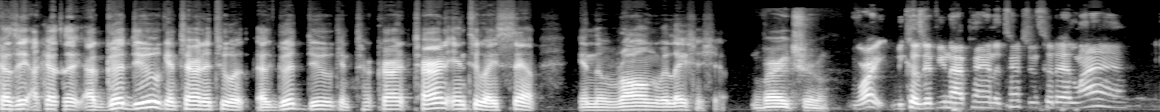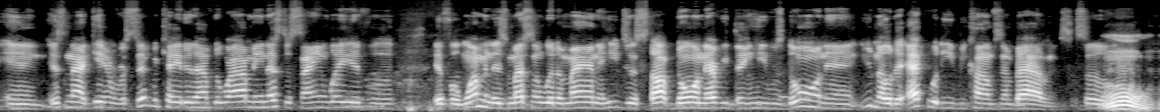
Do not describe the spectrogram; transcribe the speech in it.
Cause it, cause a, a good dude can turn into a, a good dude can turn turn into a simp in the wrong relationship. Very true. Right, because if you're not paying attention to that line and it's not getting reciprocated after a while, I mean that's the same way if a if a woman is messing with a man and he just stopped doing everything he was doing, and you know the equity becomes imbalanced. So Mm.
